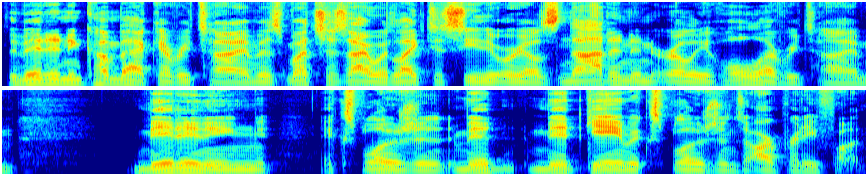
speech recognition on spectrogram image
the mid inning comeback every time, as much as I would like to see the Orioles not in an early hole every time. Mid inning explosion, mid mid game explosions are pretty fun.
